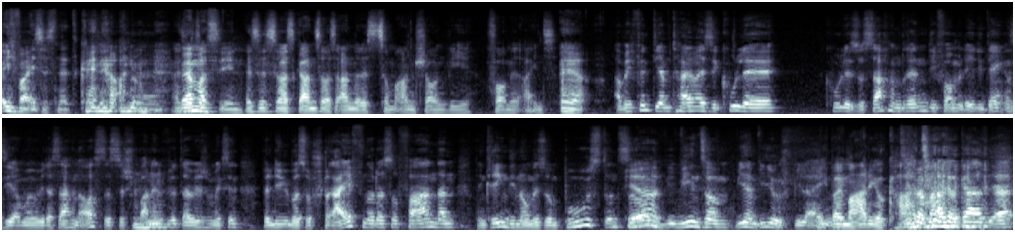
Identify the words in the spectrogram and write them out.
ich weiß es nicht, keine Ahnung. Ja, also Werden wir sehen. es ist was ganz was anderes zum Anschauen wie Formel 1. Ja, Aber ich finde, die haben teilweise coole, coole so Sachen drin. Die Formel E, die denken sich ja immer wieder Sachen aus, dass es spannend Mhm. wird. Da habe ich schon mal gesehen, wenn die über so Streifen oder so fahren, dann, dann kriegen die nochmal so einen Boost und so. Ja. Wie, wie in so einem, wie einem Videospiel Wie eigentlich. bei Mario Wie Kart. bei Mario Kart, ja.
